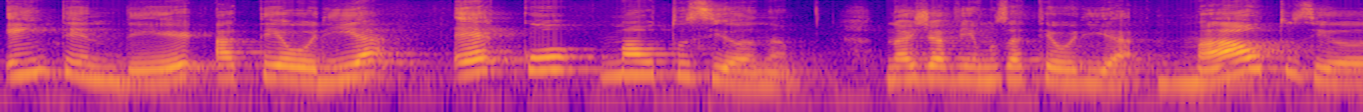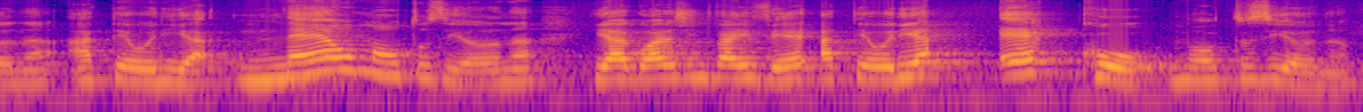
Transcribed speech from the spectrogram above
entender a teoria ecomalthusiana. Nós já vimos a teoria malthusiana, a teoria neomalthusiana e agora a gente vai ver a teoria ecomalthusiana.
